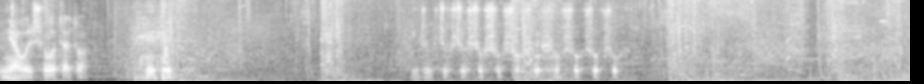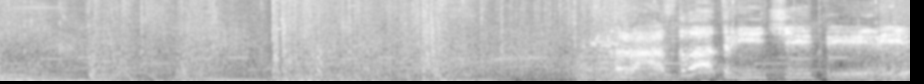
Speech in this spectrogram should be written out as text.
Не, лучше вот эту. Жух-жух-жух-жух-жух-жух-жух-жух-жух-жух. Раз, два, три, четыре,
